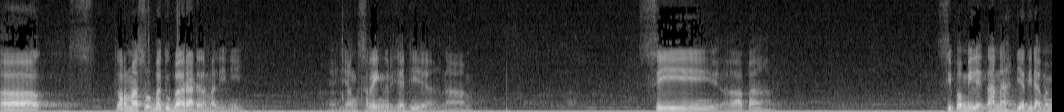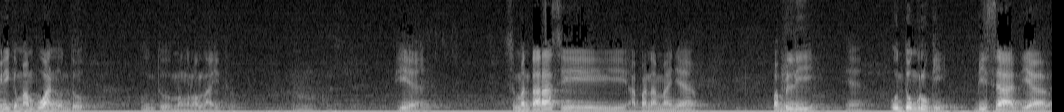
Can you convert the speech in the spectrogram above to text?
Eh, termasuk batu bara dalam hal ini yang sering terjadi ya. Nah, si uh, apa? Si pemilik tanah dia tidak memiliki kemampuan untuk untuk mengelola itu. Iya. sementara si apa namanya pembeli ya, untung rugi bisa dia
